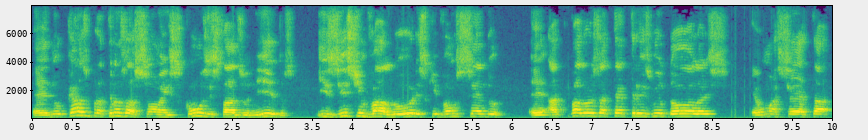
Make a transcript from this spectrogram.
É, no caso para transações com os Estados Unidos, existem valores que vão sendo é, a, valores até 3 mil dólares é uma certa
